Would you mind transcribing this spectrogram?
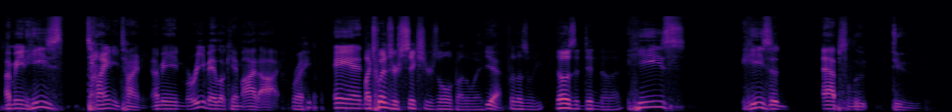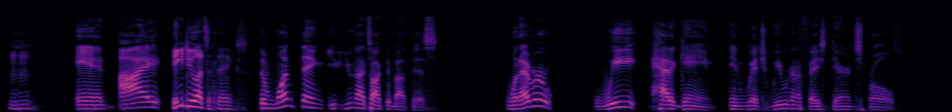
I mean, he's tiny, tiny. I mean, Marie may look him eye to eye, right. and My twins are six years old, by the way. Yeah. For those of you, those that didn't know that. he's he's an absolute dude. Mm-hmm. And I He can do lots of things. the one thing you, you and I talked about this, whenever we had a game in which we were going to face Darren Sproles,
